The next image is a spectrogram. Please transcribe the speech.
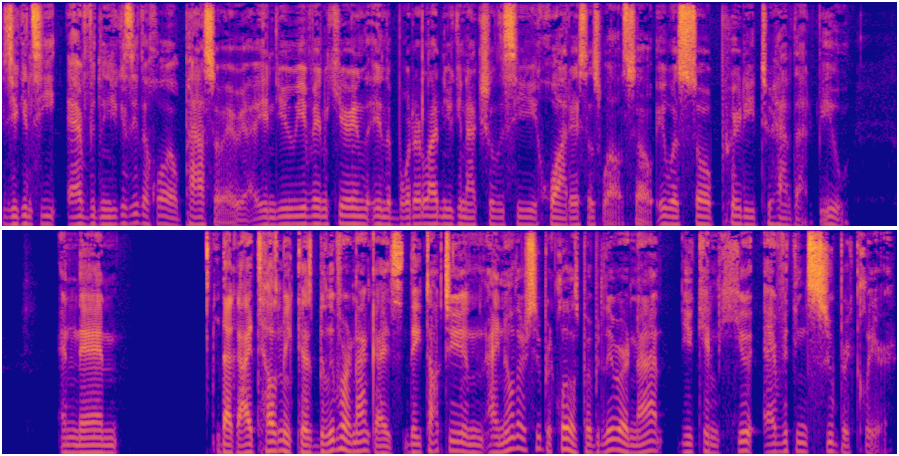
because you can see everything. You can see the whole El Paso area, and you even here in the, in the borderline, you can actually see Juarez as well. So it was so pretty to have that view. And then that guy tells me because believe it or not guys they talk to you and i know they're super close but believe it or not you can hear everything super clear.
